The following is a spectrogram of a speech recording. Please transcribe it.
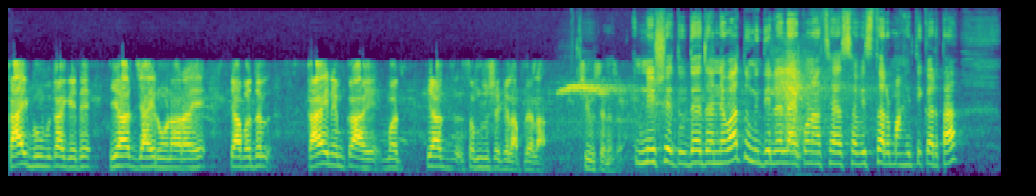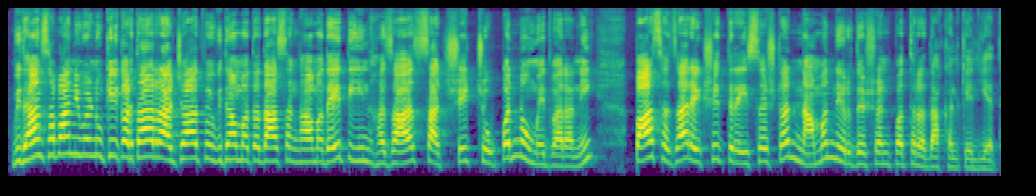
काय भूमिका घेते हे आज जाहीर होणार आहे. याबद्दल काय नेमकं आहे मत ते समजू शकेल आपल्याला शिवसेनेचं. निश्चित उदय धन्यवाद. तुम्ही दिलेल्या एकूणाच्या सविस्तर माहिती करता. विधानसभा निवडणुकीकरता राज्यात विविध मतदारसंघामध्ये तीन हजार सातशे चोपन्न उमेदवारांनी पाच हजार एकशे त्रेसष्ट नामनिर्देशन पत्र दाखल केली आहेत.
